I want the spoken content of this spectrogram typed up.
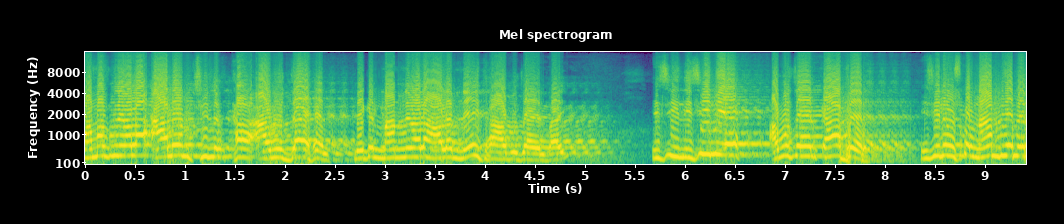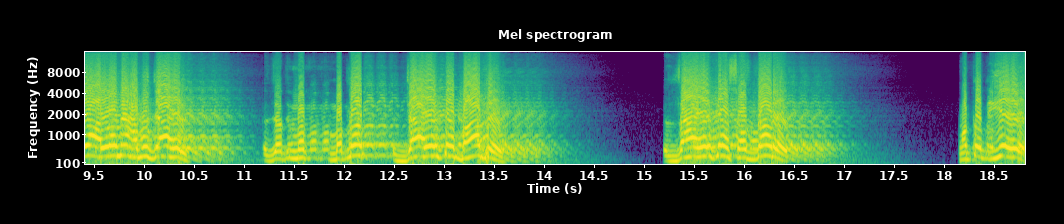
समझने वाला आलम छिल- था अबू जाहिल लेकिन मानने वाला आलम नहीं था अबू जाहिल भाई इसी इसीलिए अबू जाहिल काफिर इसीलिए उसको नाम दिया मेरा अल्लाह ने अबू जाहिल जब- मत- मतलब जाहिर का बाप है, जाहिर का सरदार है। मतलब ये है,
